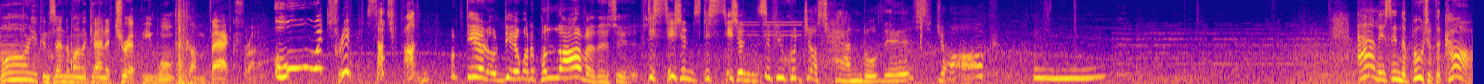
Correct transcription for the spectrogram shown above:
or you can send him on the kind of trip he won't come back from. Oh, a trip! Such fun! Oh dear, oh dear, what a palaver this is. Decisions, decisions. If you could just handle this, Jock. Hmm. Al is in the boot of the car.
